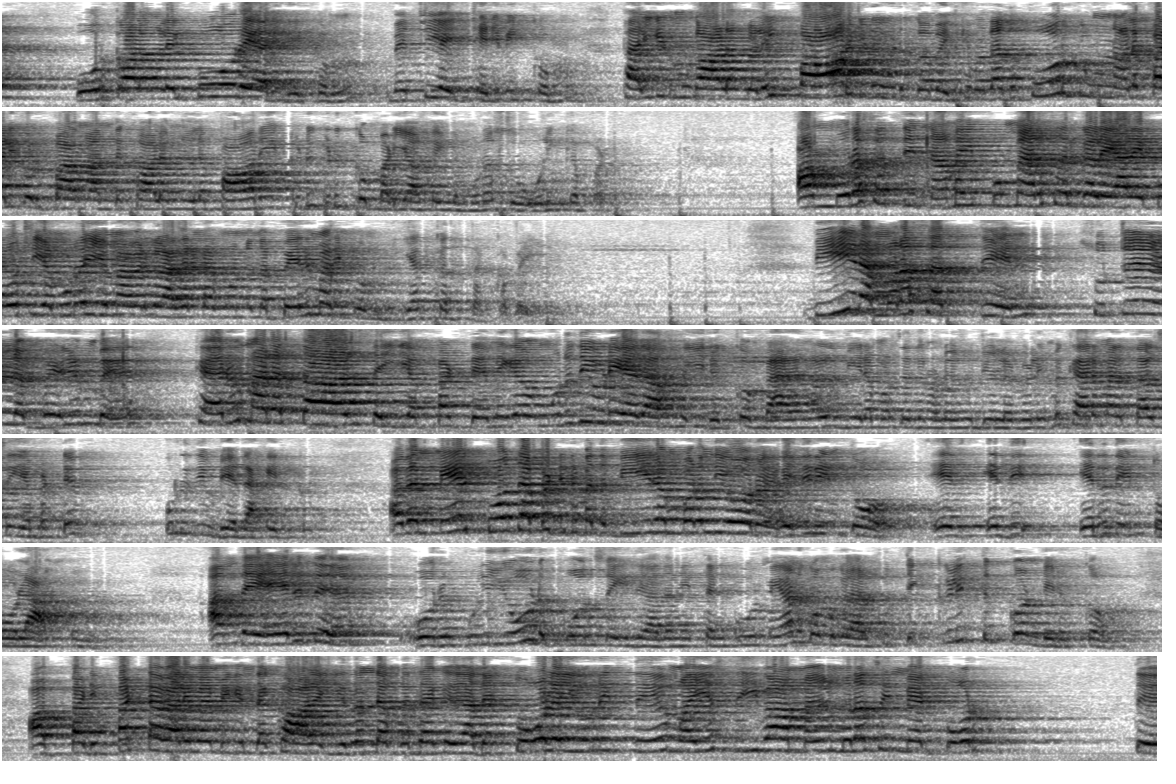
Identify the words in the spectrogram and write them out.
போர்க்காலங்களை போரை அறிவிக்கும் வெற்றியை தெரிவிக்கும் பரியிடும் காலங்களில் பார்கிடு எடுக்க வைக்கும். அதாவது போருக்கு முன்னால பலி கொடுப்பாங்க. அந்த காலங்களில் பாறை கிடுகிடுக்கும்படியாக இந்த முரசு ஒழிக்கப்படும். அம்முரசத்தின் அமைப்பும் அரசர்களை அதை போற்றிய முறையும் அவர்கள் அதனிடம் கொண்டு வந்த பெருமதிப்பும் வியக்கத்தக்கவை. வீர முரசத்தின் சுற்றிலுள்ள விளிம்பு கருமரத்தால் செய்யப்பட்டு மிகவும் உறுதியுடையதாக இருக்கும். பாருங்கள் வீரமுரசத்தினுடைய சுற்றியுள்ள விளிம்பு கருமரத்தால் செய்யப்பட்டு உறுதியுடையதாக இருக்கும். அதன் மேல் போத்தப்பட்டிருப்பது வீரம் பொருந்திய ஒரு எதிரின் தோ எதி- எருதின் தோளாகும். அந்த எருது ஒரு புலியோடு போர் செய்து அதனை தன் கூர்மையான கொம்புகளால் குத்தி கிழித்துக் கொண்டிருக்கும். அப்படிப்பட்ட வலிமை மிகுந்த காலை இறந்த பிறகு அதன் தோலை உரித்து மய சீவாமல் முரசின் மேல் போர்த்து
